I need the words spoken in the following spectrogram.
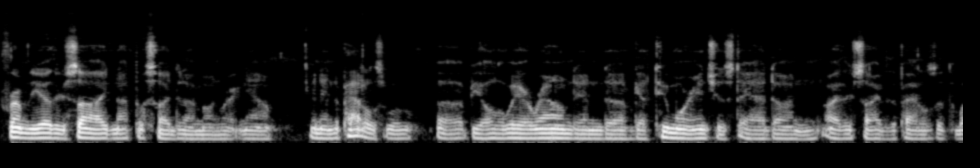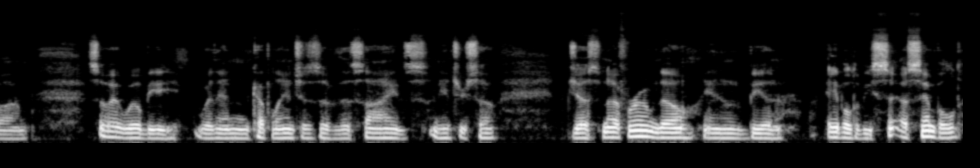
from the other side, not the side that I'm on right now. And then the paddles will uh, be all the way around and uh, I've got two more inches to add on either side of the paddles at the bottom. So it will be within a couple of inches of the sides, an inch or so. Just enough room though, and it'll be a, able to be assembled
